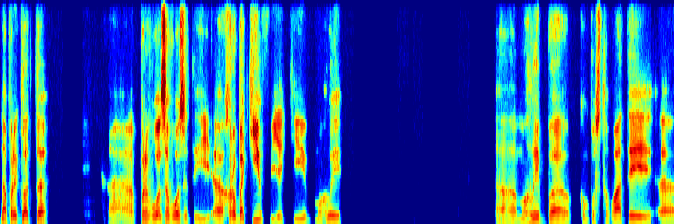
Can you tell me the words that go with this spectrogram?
наприклад, е, завозити е, хробаків, які могли, е, могли б е, компостувати е,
